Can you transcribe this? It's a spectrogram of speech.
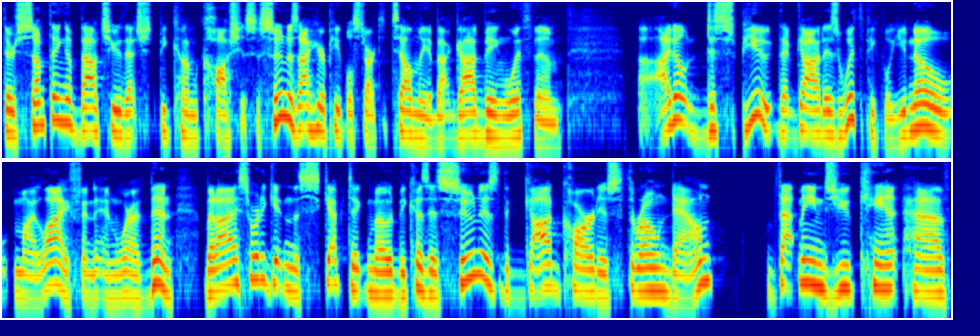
there's something about you that should become cautious. As soon as I hear people start to tell me about God being with them, I don't dispute that God is with people. You know my life and, and where I've been, but I sort of get in the skeptic mode because as soon as the God card is thrown down, that means you can't have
